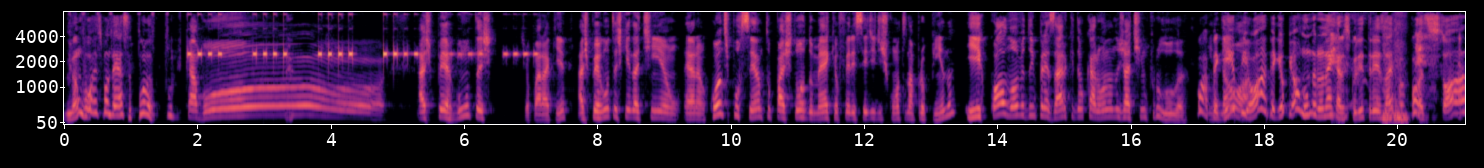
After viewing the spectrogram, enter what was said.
Não vou responder essa. Pula. pula. Acabou! As perguntas. Deixa eu parar aqui. As perguntas que ainda tinham eram quantos por cento o pastor do MEC oferecia de desconto na propina? E qual o nome do empresário que deu carona no jatinho pro Lula? Porra, Então, peguei ó. o pior, peguei o pior número, né, cara? Escolhi três lá e falei, pô, só.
